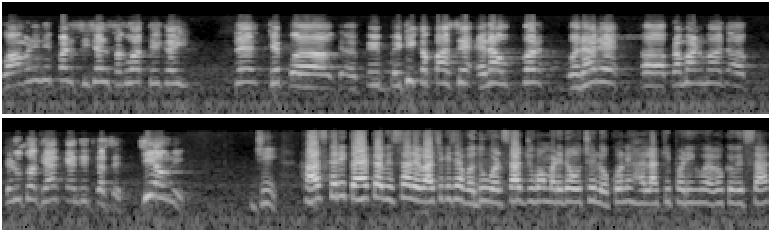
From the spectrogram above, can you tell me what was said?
વાવણીની પણ સિઝન શરૂઆત થઈ ગઈ અને જે બેટી કપાસ છે એના ઉપર વધારે પ્રમાણમાં ખેડૂતો ધ્યાન કેન્દ્રિત કરશે. જી, અવની. જી. ખાસ કરી કયા કયા વિસ્તાર એવા છે કે જ્યાં વધુ વરસાદ જોવા મળી રહ્યો છે? લોકોને હાલાકી પડી હોય એવો કોઈ વિસ્તાર?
